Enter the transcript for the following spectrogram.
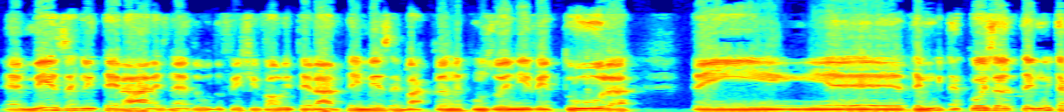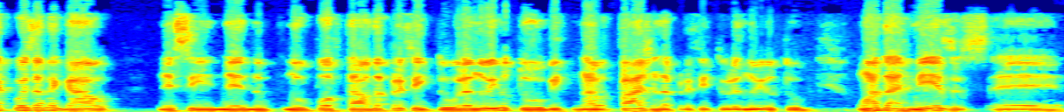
é, mesas literárias né, do, do Festival Literário, tem mesas bacanas com Zoeni Ventura, tem, é, tem muita coisa, tem muita coisa legal nesse ne- no, no portal da prefeitura no YouTube, na página da prefeitura no YouTube. Uma das mesas é,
